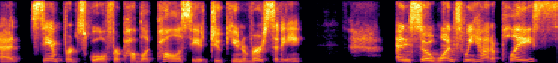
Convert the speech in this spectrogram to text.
at Sanford School for Public Policy at Duke University. And so once we had a place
